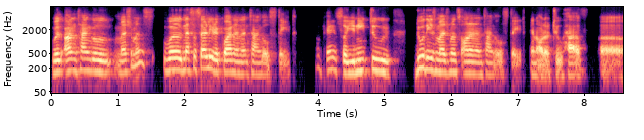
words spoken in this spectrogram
with untangled measurements will necessarily require an entangled state. Okay, so you need to do these measurements on an entangled state in order to have uh,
